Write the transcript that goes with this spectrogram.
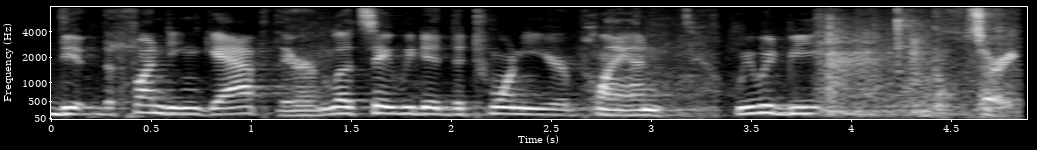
the, the funding gap there, let's say we did the 20-year plan, we would be, sorry.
